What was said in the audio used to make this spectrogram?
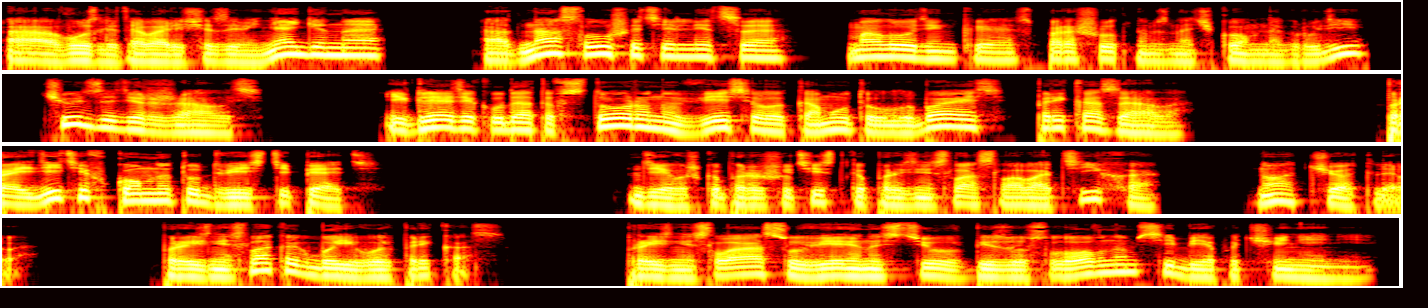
А возле товарища Завинягина одна слушательница, молоденькая, с парашютным значком на груди, чуть задержалась и, глядя куда-то в сторону, весело кому-то улыбаясь, приказала. «Пройдите в комнату 205». Девушка-парашютистка произнесла слова тихо, но отчетливо. Произнесла как боевой приказ произнесла с уверенностью в безусловном себе подчинении.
